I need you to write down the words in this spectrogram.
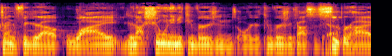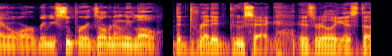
trying to figure out why you're not showing any conversions or your conversion cost is yeah. super high or maybe super exorbitantly low. The dreaded goose egg is really is the,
